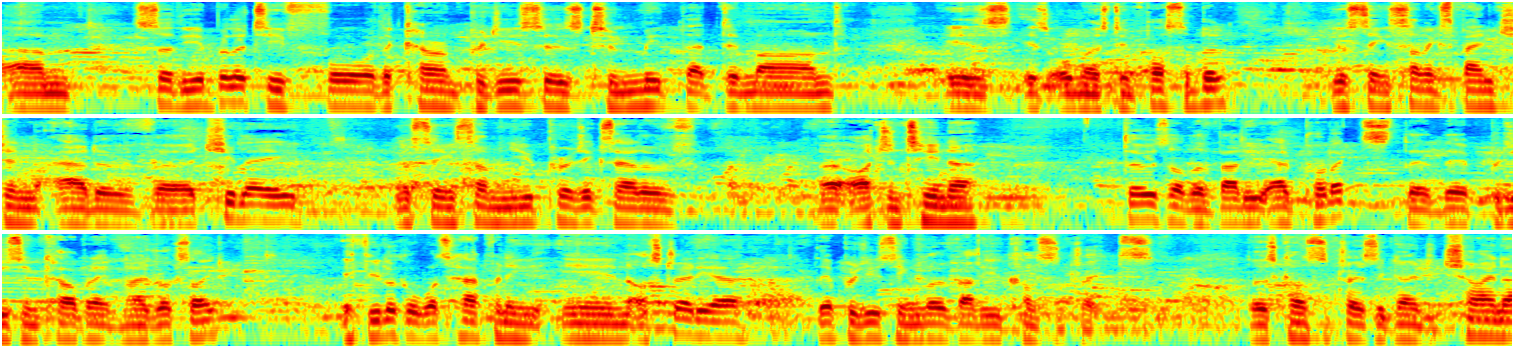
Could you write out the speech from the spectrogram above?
Um, so the ability for the current producers to meet that demand is, is almost impossible. You're seeing some expansion out of uh, Chile. You're seeing some new projects out of uh, Argentina. Those are the value add products. They're, they're producing carbonate and hydroxide. If you look at what's happening in Australia, they're producing low value concentrates. Those concentrates are going to China,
